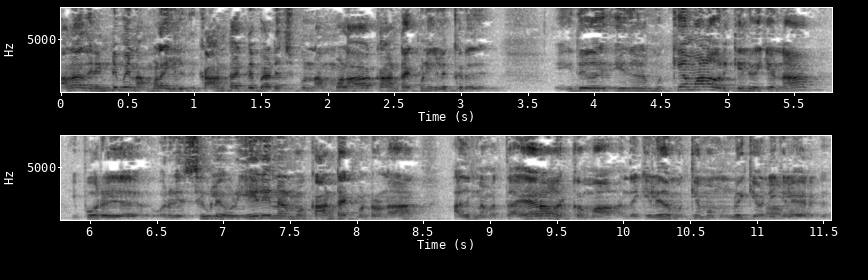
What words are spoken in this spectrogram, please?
ஆனால் அது ரெண்டுமே நம்மளா இழு கான்டாக்ட் பேட்டரி சிப்பும் நம்மளா கான்டாக்ட் பண்ணி இழுக்கிறது. இது இது முக்கியமான ஒரு கேள்வி வைக்கன்னா இப்போ ஒரு ஒரு சிவில் ஒரு ஏலியனை நம்ம கான்டாக்ட் பண்றோம்னா அதுக்கு நம்ம தயாராக இருக்கோமா? அந்த கேள்வி தான் முக்கியமாக முன்வைக்க வேண்டிய கேள்வியா இருக்கு.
